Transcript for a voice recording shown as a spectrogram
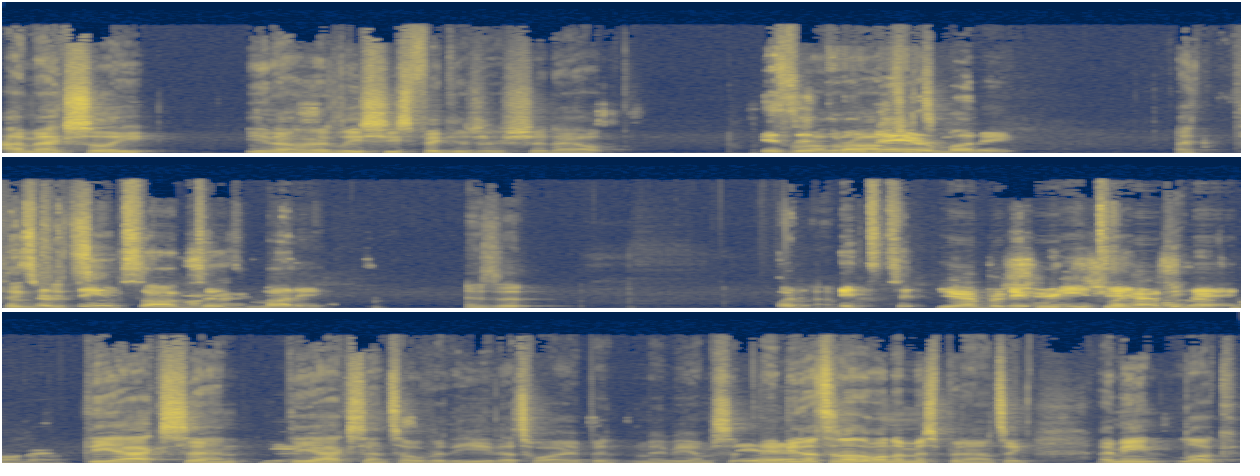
I'm actually, you know, at least she's figured her shit out. Is it Monet options. or money? I think her it's theme song Monet. says money, is it but it's Yeah, but It she, reads she like has Monet. enough Monet. the accent? Yeah. The accent's over the e. That's why I've been maybe I'm s maybe Yeah. that's another one I'm mispronouncing. I mean, look,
